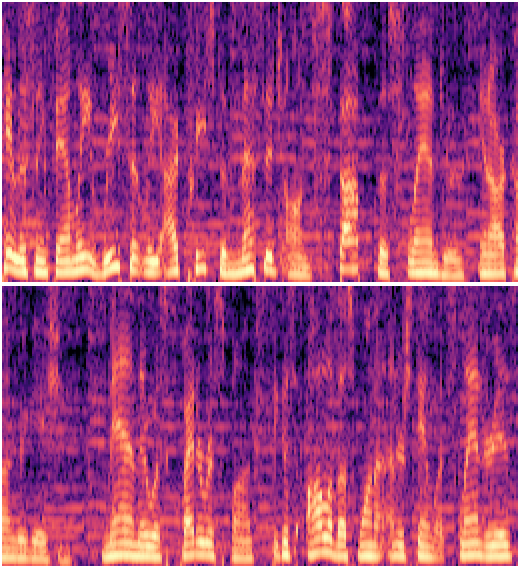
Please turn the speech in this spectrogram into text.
Hey, listening family, recently I preached a message on Stop the Slander in our congregation. Man, there was quite a response because all of us want to understand what slander is.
